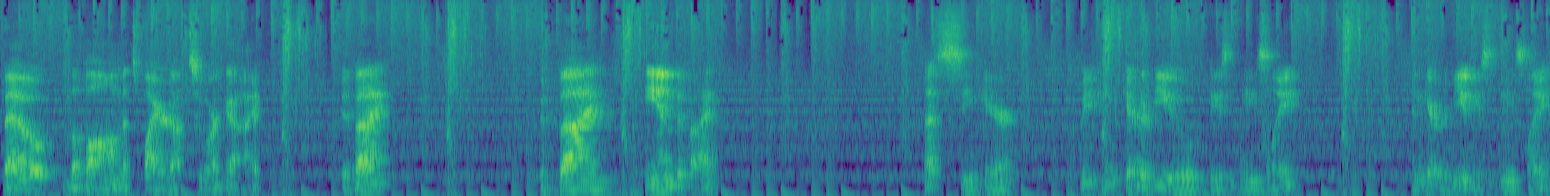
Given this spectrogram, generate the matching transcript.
about the bomb that's wired up to our guy. Goodbye. Goodbye. And goodbye. Let's see here. We can get rid of you decently easily. And get rid of you decently easily.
